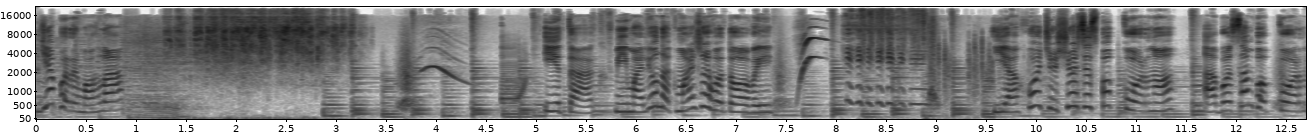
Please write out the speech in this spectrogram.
Я перемогла. І так, мій малюнок майже готовий. Я хочу щось із попкорну або сам попкорн.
